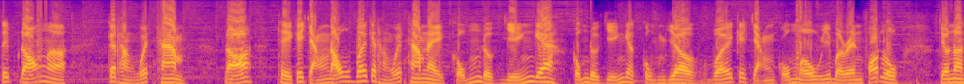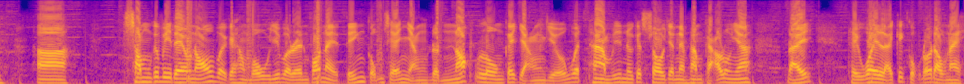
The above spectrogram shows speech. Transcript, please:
tiếp đón uh, cái thằng West Ham. Đó thì cái trận đấu với cái thằng West Ham này cũng được diễn ra cũng được diễn ra cùng giờ với cái trận của MU với Brentford luôn. Cho nên à, xong cái video nói về cái thằng MU với Brentford này Tiến cũng sẽ nhận định nốt luôn cái trận giữa West Ham với Newcastle cho anh em tham khảo luôn nha. Đấy thì quay lại cái cuộc đối đầu này.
